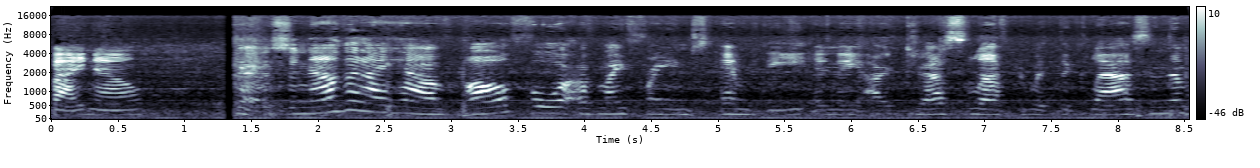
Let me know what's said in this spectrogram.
Bye now. Okay, so now that I have all four of my frames empty and they are just left with the glass in them,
